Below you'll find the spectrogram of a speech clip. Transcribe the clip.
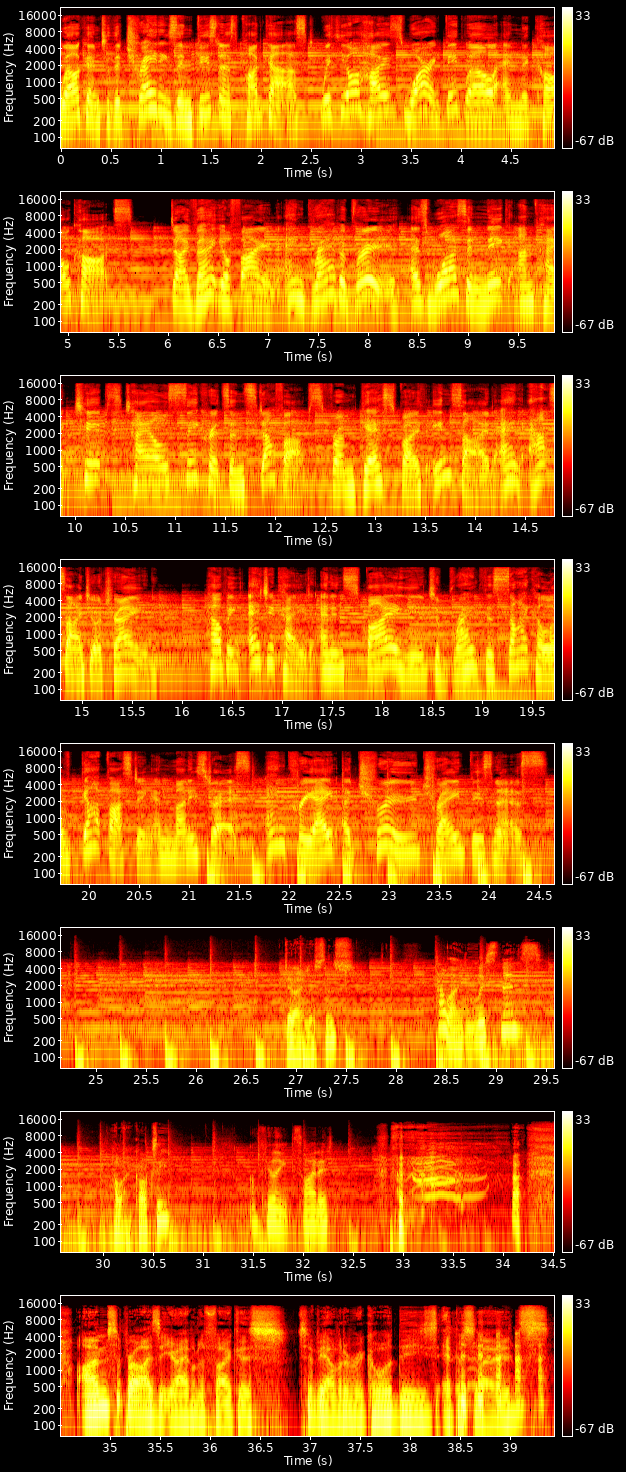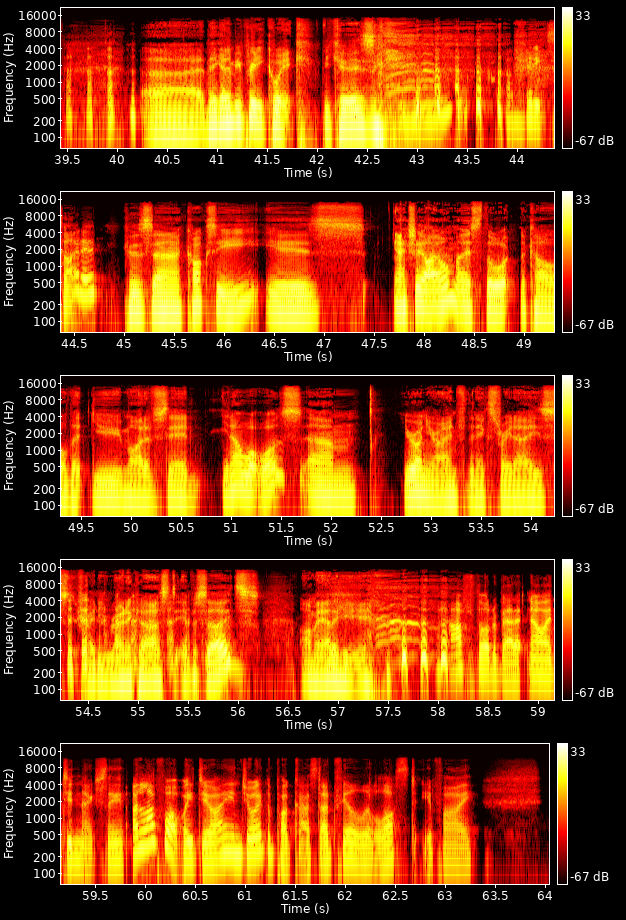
Welcome to the Tradies in Business podcast with your hosts Warwick Bidwell and Nicole Cox. Divert your phone and grab a brew as Waz and Nic unpack tips, tales, secrets, and stuff ups from guests both inside and outside your trade, helping educate and inspire you to break the cycle of gut busting and money stress and create a true trade business. G'day, listeners. Hello, listeners. Hello, Coxie. I'm feeling excited. I'm surprised that you're able to focus to be able to record these episodes. uh, they're going to be pretty quick because I'm a bit excited. because uh, Coxie is actually. I almost thought Nicole that you might have said, you know what was um, you're on your own for the next three days. Tradie Ronacast episodes. I'm out of here. Half thought about it. No, I didn't actually. I love what we do. I enjoy the podcast. I'd feel a little lost if I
